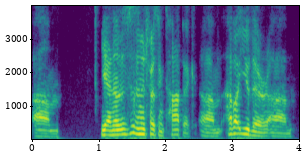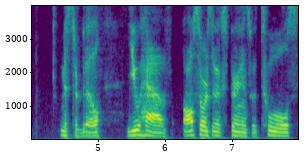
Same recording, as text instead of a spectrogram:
Um, yeah, no, this is an interesting topic. Um, how about you there, um, Mr. Bill? You have all sorts of experience with tools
